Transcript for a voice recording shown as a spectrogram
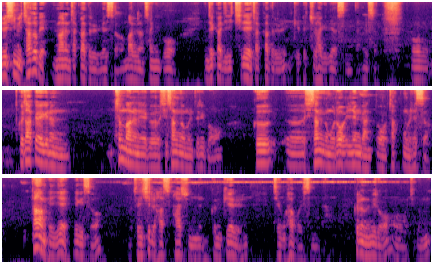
열심히 작업에 임하는 작가들을 위해서 마련한 상이고, 현재까지 7회 작가들을 이렇게 배출하게 되었습니다. 그래서, 어, 그 작가에게는 천만 원의 그 시상금을 드리고, 그, 어, 시상금으로 1년간 또 작품을 해서, 다음 해에 여기서 전시를 할 수 있는 그런 기회를 제공하고 있습니다. 그런 의미로 어, 지금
